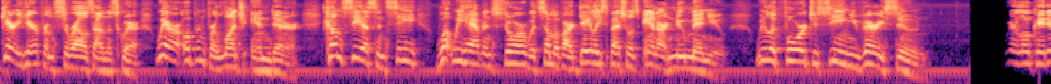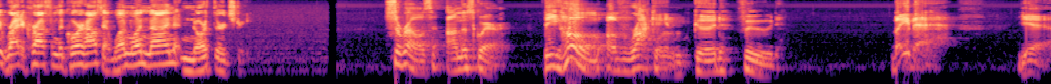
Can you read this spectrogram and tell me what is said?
Gary here from Sorrell's on the Square. We are open for lunch and dinner. Come see us and see what we have in store with some of our daily specials and our new menu. We look forward to seeing you very soon. We are located right across from the courthouse at 119 North 3rd Street. Sorrell's on the Square, the home of rocking good food. Baby! Yeah.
